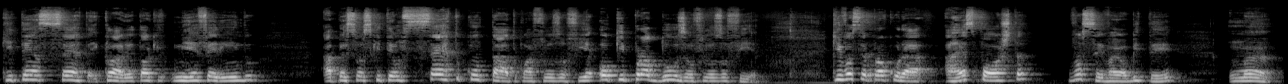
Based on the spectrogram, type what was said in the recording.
que tenha certa, e claro, eu estou me referindo a pessoas que têm um certo contato com a filosofia ou que produzam filosofia. Que você procurar a resposta, você vai obter uma,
